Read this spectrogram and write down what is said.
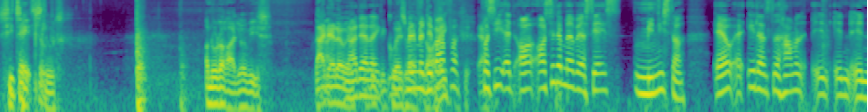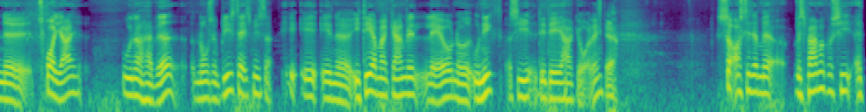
Citat slut. Og nu er der radioavis. Nej, det er der jo Nej, det er der ikke. Det kunne altså men, men det er bare ikke? for, Ja. for at sige, at og, også det der med at være statsminister, er jo, at et eller andet sted har man en, en, en øh, tror jeg, uden at have været nogensinde blive statsminister, en, en, en øh, idé, at man gerne vil lave noget unikt og sige, det er det, jeg har gjort, ikke? Ja. Så også det der med, hvis bare man kunne sige, at,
